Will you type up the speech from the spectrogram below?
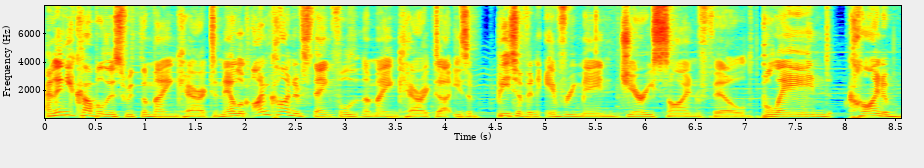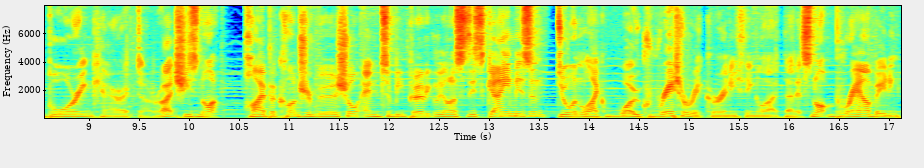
And then you couple this with the main character. Now, look, I'm kind of thankful that the main character is a bit of an everyman, Jerry Seinfeld, bland, kind of boring character, right? She's not hyper controversial, and to be perfectly honest, this game isn't doing like woke rhetoric or anything like that. It's not browbeating.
